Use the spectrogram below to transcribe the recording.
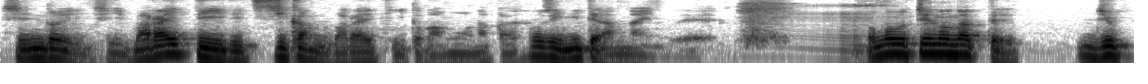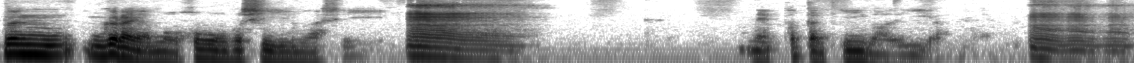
しんどいし、バラエティで1時間のバラエティとかもなんか正直見てらんないので、そのうちのだって10分ぐらいはもうほぼほぼ CM だし、うん、ね、だったら TVer でいいや、うん、うん、うん、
